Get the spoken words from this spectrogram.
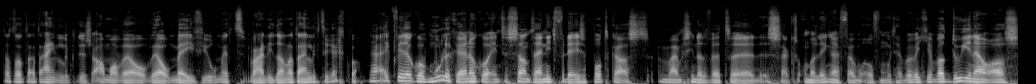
dat dat uiteindelijk dus allemaal wel, wel meeviel met waar hij dan uiteindelijk terecht kwam. Ja, ik vind het ook wel moeilijk en ook wel interessant. En niet voor deze podcast, maar misschien dat we het eh, straks onderling even over moeten hebben. Weet je, wat doe je nou als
